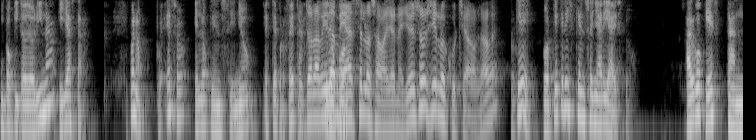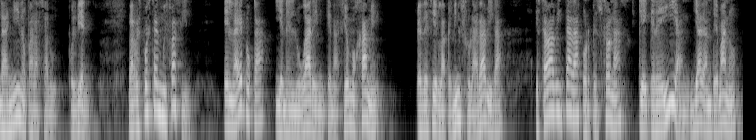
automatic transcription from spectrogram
Un poquito de orina y ya está. Bueno, pues eso es lo que enseñó este profeta. De toda la vida Pero ¿por mearse en los saballones. Yo eso sí lo he escuchado, ¿sabes? ¿Por qué? ¿Por qué creéis que enseñaría esto? Algo que es tan dañino para la salud. Pues bien, la respuesta es muy fácil. En la época y en el lugar en que nació Mohammed, es decir, la península arábiga, estaba habitada por personas que creían ya de antemano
